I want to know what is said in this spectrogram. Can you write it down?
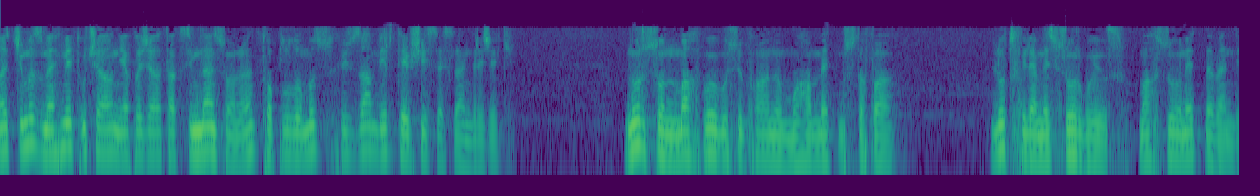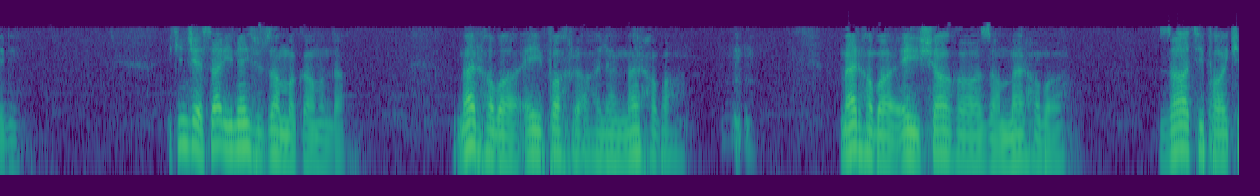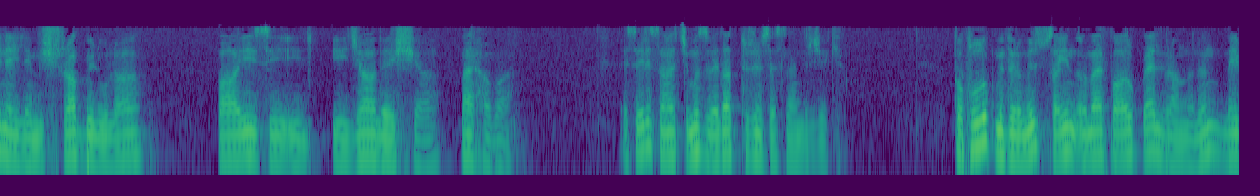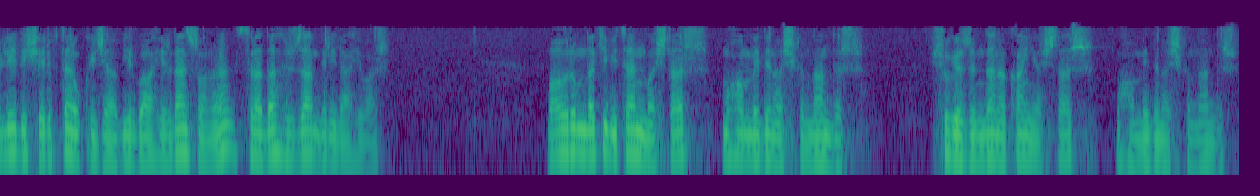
Sanatçımız Mehmet Uçağ'ın yapacağı taksimden sonra topluluğumuz hüzzam bir tevşih seslendirecek. Nursun mahbubu sübhanı Muhammed Mustafa, lütf ile mesrur buyur, mahzun etme bendeni. İkinci eser yine hüzzam makamında. Merhaba ey fahri alem merhaba. merhaba ey şah-ı azam merhaba. Zati pakin eylemiş Rabbül Ula, baisi icadı eşya merhaba. Eseri sanatçımız Vedat Tüzün seslendirecek. Topluluk müdürümüz Sayın Ömer Faruk Belvranlı'nın Mevlid-i Şerif'ten okuyacağı bir bahirden sonra sırada hüzzam bir ilahi var. Bağrımdaki biten başlar Muhammed'in aşkındandır. Şu gözümden akan yaşlar Muhammed'in aşkındandır.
